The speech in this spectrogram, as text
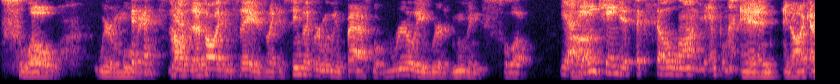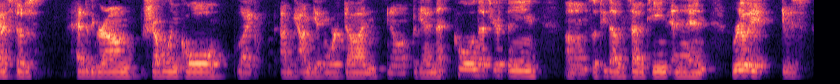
slow we're moving. yeah. How that's all I can say is like it seemed like we are moving fast, but really we're moving slow. Yeah, um, any changes took so long to implement. And you know, I kind of still just head to the ground, shoveling coal, like I'm, I'm getting work done. You know, again, that cool. That's your thing. Um, so 2017, and then really it was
